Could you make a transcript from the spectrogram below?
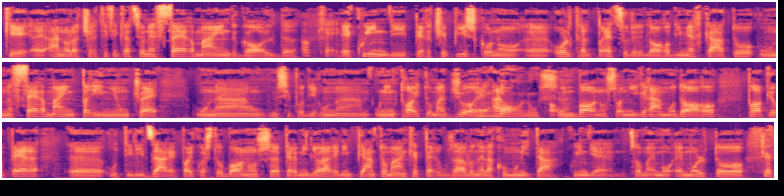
che eh, hanno la certificazione Fair Mind Gold Ok. e quindi percepiscono, eh, oltre al prezzo dell'oro di mercato, un Fair Mind Premium, cioè una- un, come si può dire, una- un introito maggiore, Un bonus. un bonus ogni grammo d'oro proprio per eh, utilizzare poi questo bonus per migliorare l'impianto ma anche per usarlo nella comunità quindi è, insomma è, mo- è molto Cioè,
